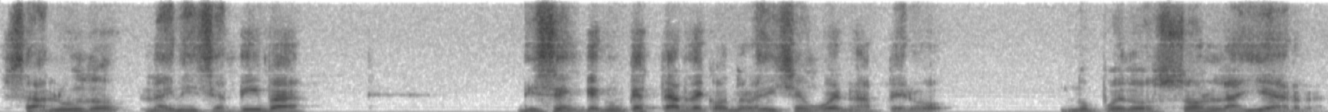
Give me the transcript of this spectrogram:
saludo la iniciativa, dicen que nunca es tarde cuando la dicha es buena, pero no puedo soslayar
